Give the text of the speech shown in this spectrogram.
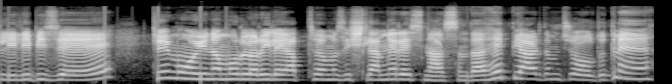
Lili bize tüm oyun hamurlarıyla yaptığımız işlemler esnasında hep yardımcı oldu değil mi?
